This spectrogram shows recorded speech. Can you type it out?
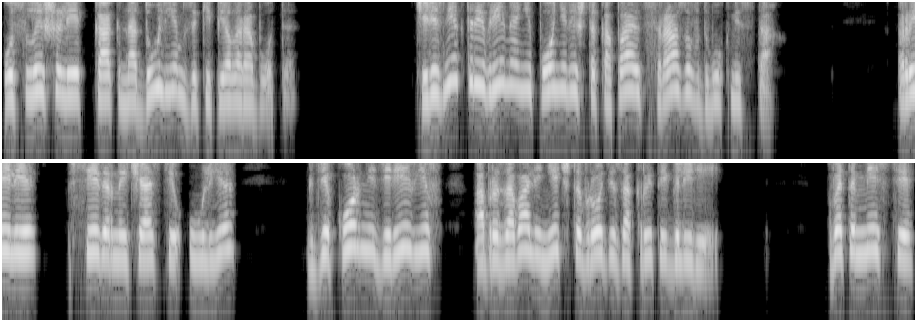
услышали, как над ульем закипела работа. Через некоторое время они поняли, что копают сразу в двух местах. Рыли в северной части улья, где корни деревьев образовали нечто вроде закрытой галереи. В этом месте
